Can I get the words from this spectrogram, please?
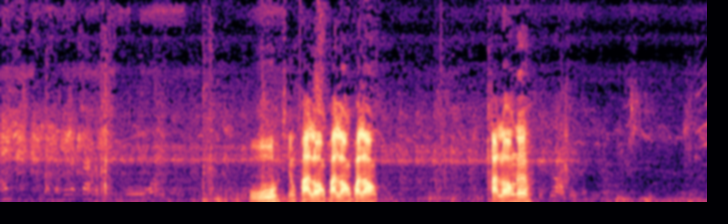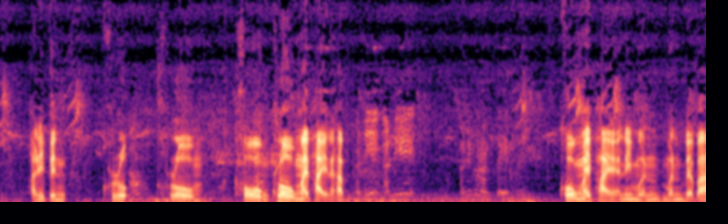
อันนี้รักษาแล้ว โอ้โหโอ้เสียงฟ้าร้องฟ้าร้องฟ้าร้องฟ้าร้องเด้อสุดยอดเลยแบบนี้อันนี้เป็นโครเอ้าโครมโครงโครงไม้ไผ่นะครับ อันนี้อันนี้อันนี้กำลังแตกเลยโครงไม้ไผ่ อันนี้เหมือนเหมือนแบบว่า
